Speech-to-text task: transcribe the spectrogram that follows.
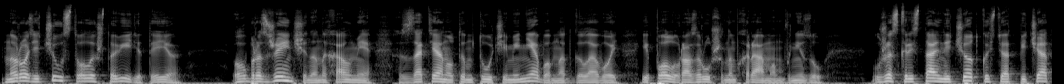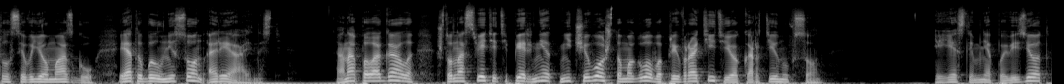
но Рози чувствовала, что видит ее. Образ женщины на холме с затянутым тучами небом над головой и полуразрушенным храмом внизу уже с кристальной четкостью отпечатался в ее мозгу, и это был не сон, а реальность. Она полагала, что на свете теперь нет ничего, что могло бы превратить ее картину в сон. И если мне повезет,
